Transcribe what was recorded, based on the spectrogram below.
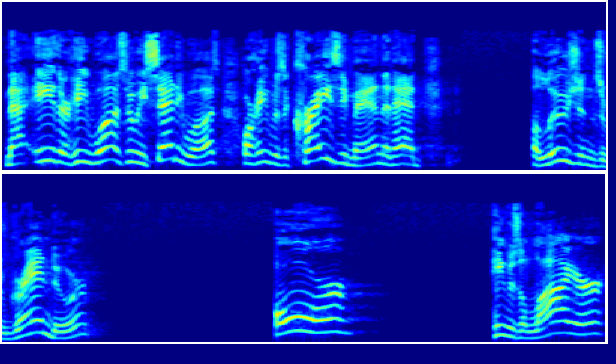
Now, either he was who he said he was, or he was a crazy man that had illusions of grandeur, or he was a liar,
